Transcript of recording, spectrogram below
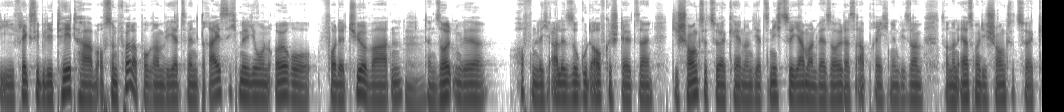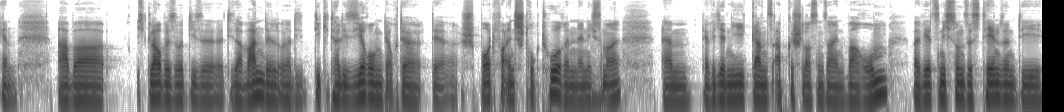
die Flexibilität haben auf so ein Förderprogramm wie jetzt, wenn 30 Millionen Euro vor der Tür warten, mhm. dann sollten wir hoffentlich alle so gut aufgestellt sein, die Chance zu erkennen und jetzt nicht zu jammern, wer soll das abrechnen, wie sollen, sondern erstmal die Chance zu erkennen. Aber ich glaube, so diese, dieser Wandel oder die Digitalisierung auch der, der Sportvereinsstrukturen, nenne ich es mhm. mal, ähm, der wird ja nie ganz abgeschlossen sein. Warum? weil wir jetzt nicht so ein System sind, die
